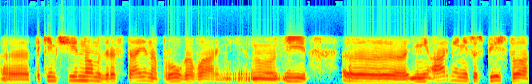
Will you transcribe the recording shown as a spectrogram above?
Е, таким чином зростає напруга в армії. Ну і ні армія, ні суспільство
